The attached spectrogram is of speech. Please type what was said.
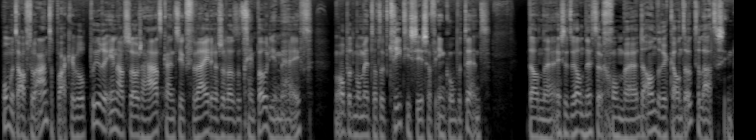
om het af en toe aan te pakken. Wel pure inhoudsloze haat kan je natuurlijk verwijderen zodat het geen podium meer heeft. Maar op het moment dat het kritisch is of incompetent, dan uh, is het wel nuttig om uh, de andere kant ook te laten zien.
